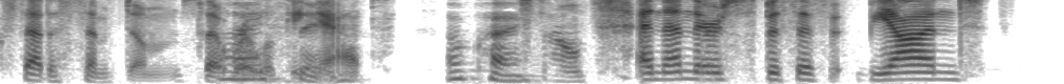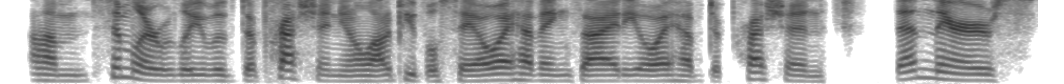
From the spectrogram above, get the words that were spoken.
set of symptoms that we're I looking see. at. Okay. So, and then there's specific beyond. Um, similarly with depression, you know, a lot of people say, "Oh, I have anxiety. Oh, I have depression." Then there's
